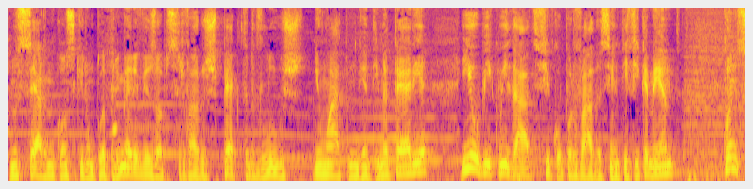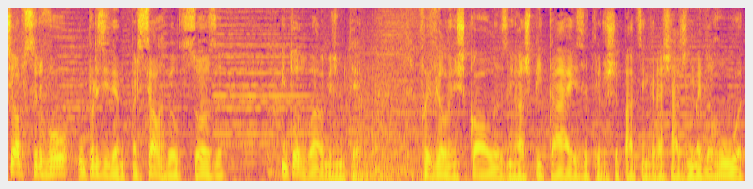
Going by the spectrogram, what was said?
No CERN conseguiram pela primeira vez observar o espectro de luz de um átomo de antimatéria e a ubiquidade ficou provada cientificamente quando se observou o presidente Marcelo Rebelo de Sousa em todo lado ao mesmo tempo. Foi vê-lo em escolas, em hospitais, a ter os sapatos engraxados no meio da rua,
